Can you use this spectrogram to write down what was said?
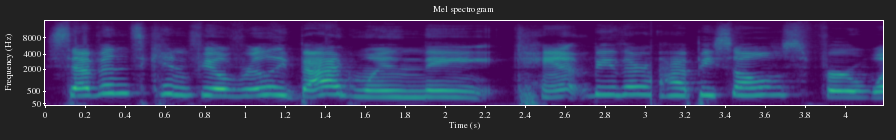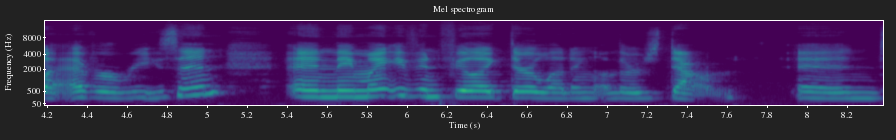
sevens can feel really bad when they can't be their happy selves for whatever reason, and they might even feel like they're letting others down and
